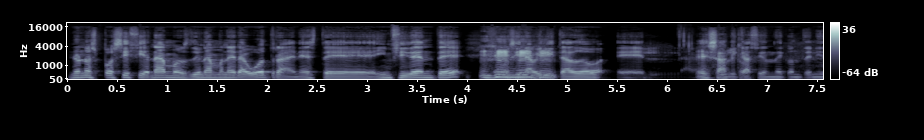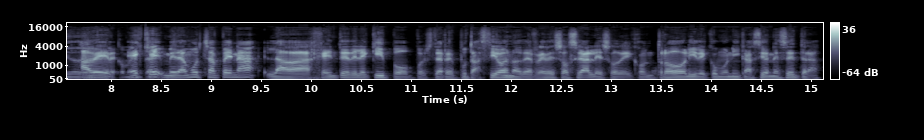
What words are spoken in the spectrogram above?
no nos posicionamos de una manera u otra en este incidente, hemos inhabilitado el Exacto. publicación de contenido. a ver, es que me da mucha pena la gente del equipo, pues de reputación o de redes sociales o de control y de comunicación, etcétera,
